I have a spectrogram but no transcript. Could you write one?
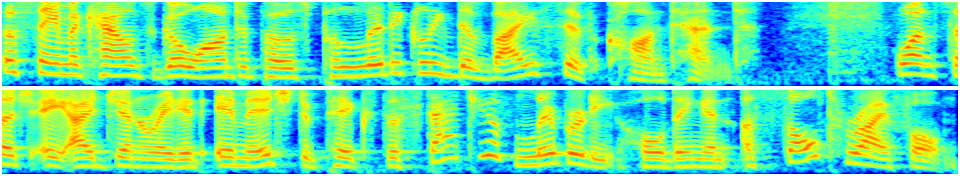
The same accounts go on to post politically divisive content. One such AI generated image depicts the Statue of Liberty holding an assault rifle.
